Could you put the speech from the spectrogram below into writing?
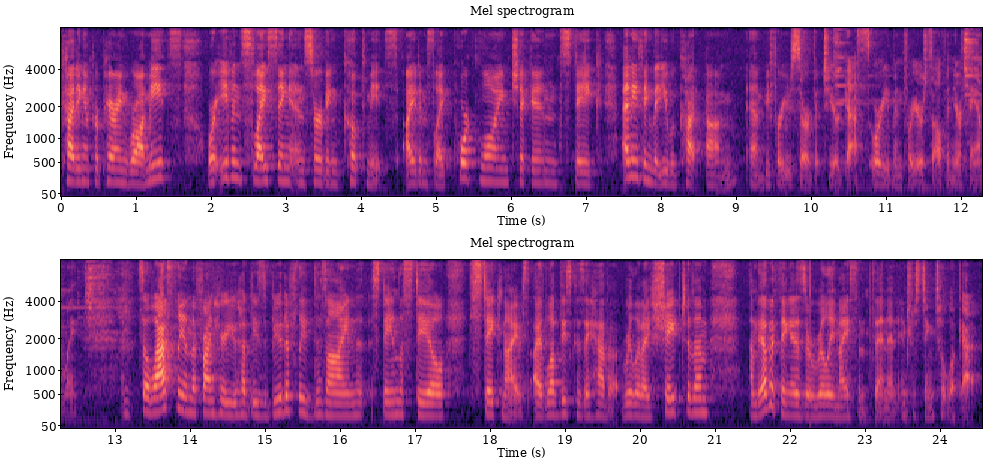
cutting and preparing raw meats or even slicing and serving cooked meats. Items like pork loin, chicken, steak, anything that you would cut um, before you serve it to your guests or even for yourself and your family. So lastly in the front here you have these beautifully designed stainless steel steak knives. I love these because they have a really nice shape to them. And the other thing is they're really nice and thin and interesting to look at.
